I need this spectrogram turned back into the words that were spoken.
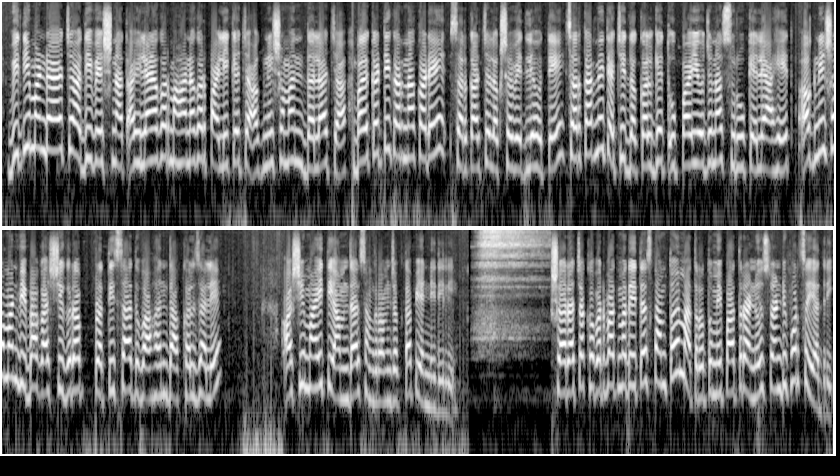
विधिमंडळाच्या अधिवेशनात अहिल्यानगर महानगरपालिकेच्या अग्निशमन दलाच्या बळकटीकरणाकडे सरकारचे लक्ष वेधले होते. सरकारने त्याची दखल घेत उपाययोजना सुरू केल्या आहेत. अग्निशमन विभागात शीघ्र प्रतिसाद वाहन दाखल झाले. अशी माहिती आमदार संग्राम जगताप यांनी दिली. शहराच्या खबरबातमध्ये इथेच थांबतोय. मात्र तुम्ही पात्र न्यूज ट्वेंटी फोर सह्याद्री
